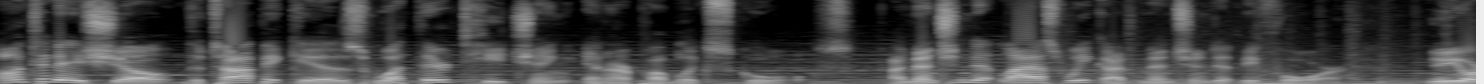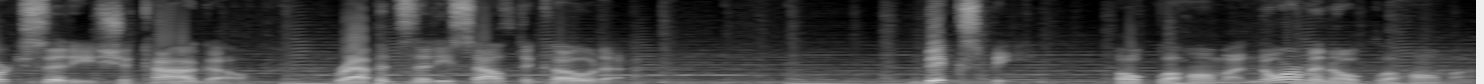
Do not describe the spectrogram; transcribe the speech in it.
On today's show, the topic is what they're teaching in our public schools. I mentioned it last week, I've mentioned it before. New York City, Chicago, Rapid City, South Dakota, Bixby, Oklahoma, Norman, Oklahoma.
